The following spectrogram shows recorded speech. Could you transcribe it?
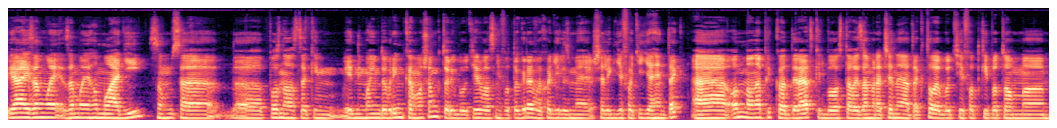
Ja aj za, moje, za mojeho mladí som sa uh, poznal s takým jedným mojim dobrým kamošom, ktorý bol tiež vlastne fotograf a chodili sme všeli kde fotiť a hentek. A on mal napríklad rád, keď bolo stále zamračené a takto, lebo tie fotky potom, uh,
